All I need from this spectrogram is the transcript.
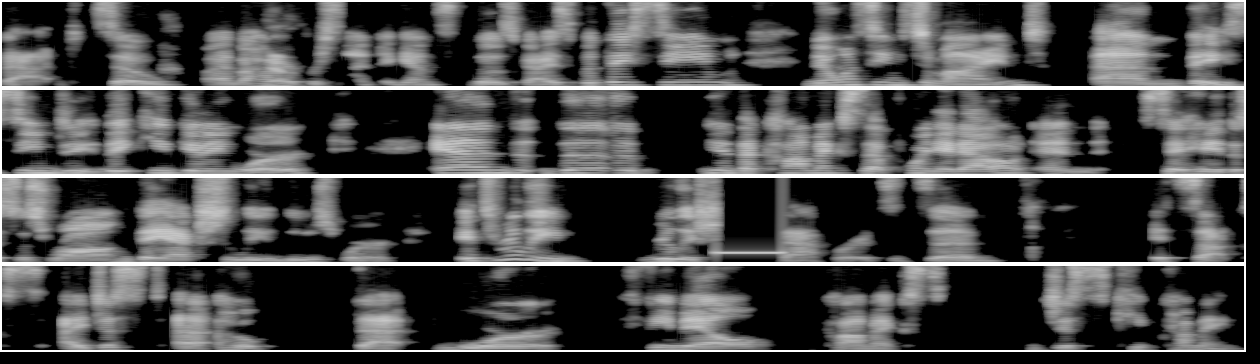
bad so i'm 100% yeah. against those guys but they seem no one seems to mind and they seem to they keep getting work and the you know the comics that point it out and say hey this is wrong they actually lose work it's really really backwards it's a it sucks. I just uh, hope that more female comics just keep coming.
